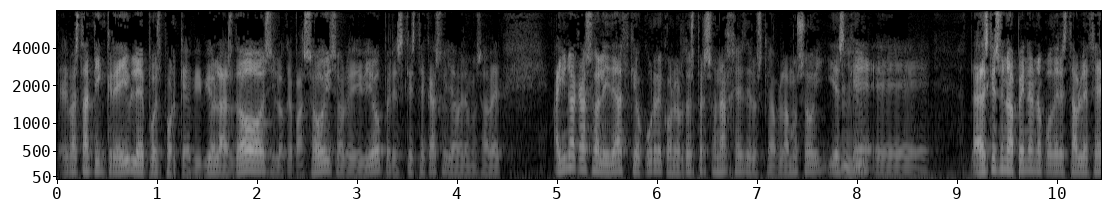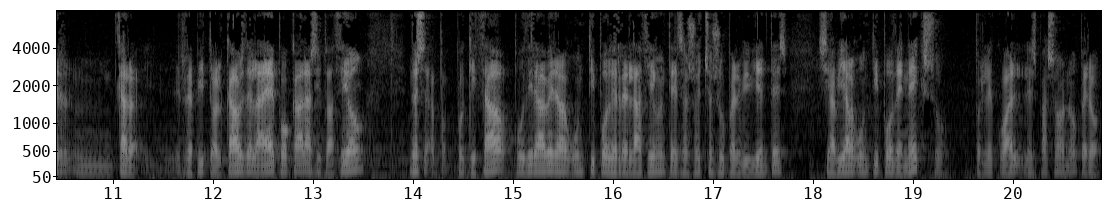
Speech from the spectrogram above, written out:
es bastante increíble, pues porque vivió las dos y lo que pasó y sobrevivió, pero es que este caso ya veremos a ver. Hay una casualidad que ocurre con los dos personajes de los que hablamos hoy y es que la verdad es que es una pena no poder establecer, mm, claro, repito, el caos de la época, la situación. No pues quizá pudiera haber algún tipo de relación entre esos ocho supervivientes, si había algún tipo de nexo por el cual les pasó, ¿no? Pero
